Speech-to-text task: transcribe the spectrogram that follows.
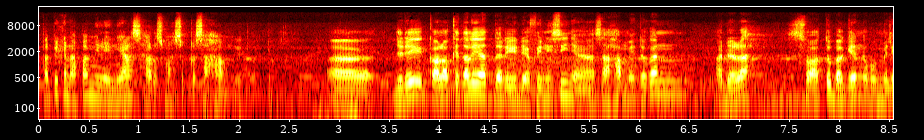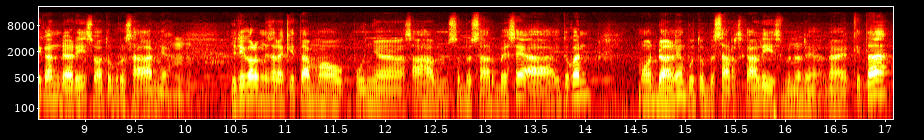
Tapi kenapa millennials harus masuk ke saham gitu? Eh, jadi kalau kita lihat dari definisinya, saham itu kan adalah suatu bagian kepemilikan dari suatu perusahaan ya. Hmm. Jadi kalau misalnya kita mau punya saham sebesar BCA, itu kan modalnya butuh besar sekali sebenarnya. Nah, kita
